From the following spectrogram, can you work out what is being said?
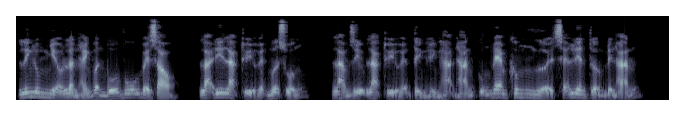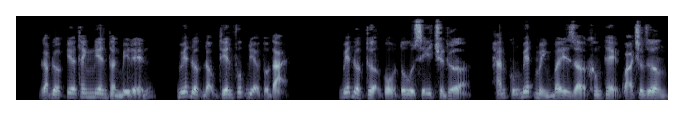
linh lung nhiều lần hành vân bố vũ về sau, lại đi lạc thủy huyện mưa xuống làm dịu lạc thủy huyện tình hình hạn hán cũng đem không người sẽ liên tưởng đến hắn. Gặp được kia thanh niên thần bị đến, biết được động thiên phúc địa tồn tại, biết được thượng cổ tu sĩ truyền thừa, hắn cũng biết mình bây giờ không thể quá trương dương.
